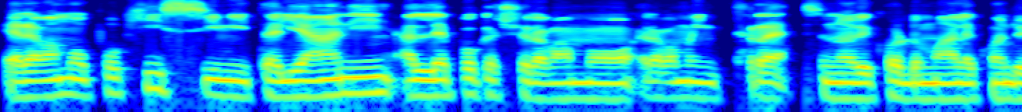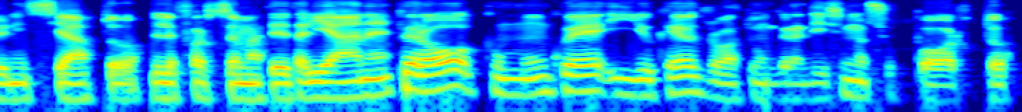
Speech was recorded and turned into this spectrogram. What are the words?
Eravamo pochissimi italiani, all'epoca eravamo in tre, se non ricordo male, quando ho iniziato delle forze armate italiane, però comunque in UK ho trovato un grandissimo supporto.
